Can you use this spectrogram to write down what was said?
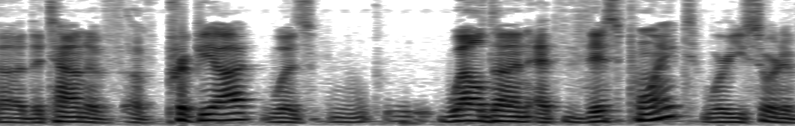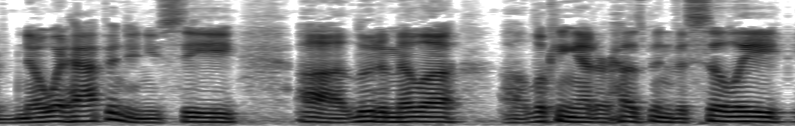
uh, the town of, of Pripyat was w- well done at this point, where you sort of know what happened and you see uh, Ludmilla uh, looking at her husband Vasily,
